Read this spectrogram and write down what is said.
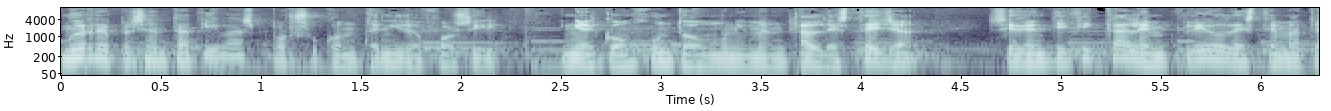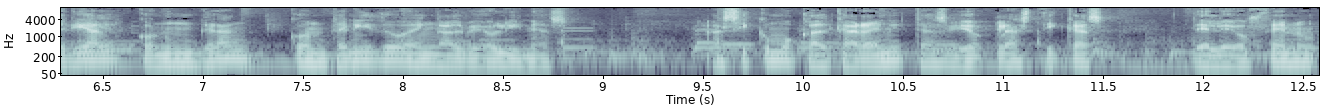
muy representativas por su contenido fósil. En el conjunto monumental de Estella se identifica el empleo de este material con un gran contenido en alveolinas, así como calcaranitas bioclásticas del Eoceno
